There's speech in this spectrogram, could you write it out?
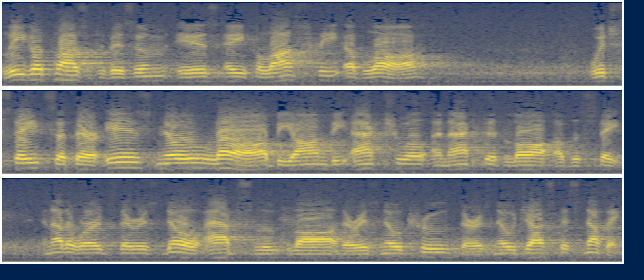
Legal positivism is a philosophy of law which states that there is no law beyond the actual enacted law of the state. In other words, there is no absolute law, there is no truth, there is no justice, nothing.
